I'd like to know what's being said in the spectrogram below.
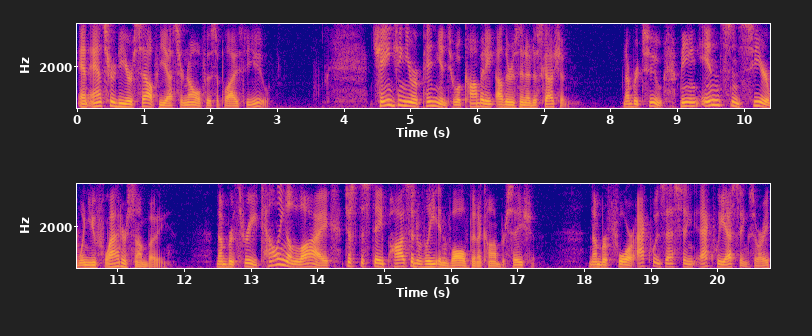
and answer to yourself yes or no if this applies to you. Changing your opinion to accommodate others in a discussion. Number two, being insincere when you flatter somebody. Number three, telling a lie just to stay positively involved in a conversation. Number four, acquiescing, acquiescing sorry,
